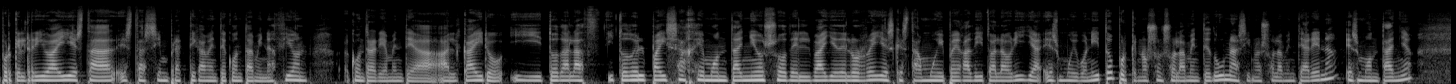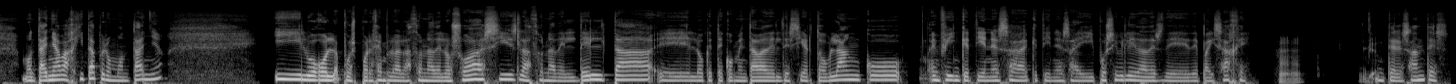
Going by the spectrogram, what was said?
porque el río ahí está, está sin prácticamente contaminación, contrariamente al Cairo. Y toda la, y todo el paisaje montañoso del Valle de los Reyes, que está muy pegadito a la orilla, es muy bonito, porque no son solamente dunas y no es solamente arena, es montaña. Montaña bajita, pero montaña. Y luego, pues por ejemplo, la zona de los oasis, la zona del delta, eh, lo que te comentaba del desierto blanco, en fin, que tienes, que tienes ahí posibilidades de, paisaje. Interesantes.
